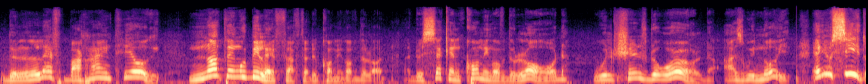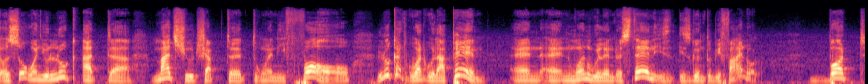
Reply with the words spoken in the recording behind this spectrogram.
the left behind theory. Nothing will be left after the coming of the Lord. The second coming of the Lord will change the world as we know it. And you see it also when you look at uh, Matthew chapter 24, look at what will happen. And, and one will understand is, is going to be final. But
